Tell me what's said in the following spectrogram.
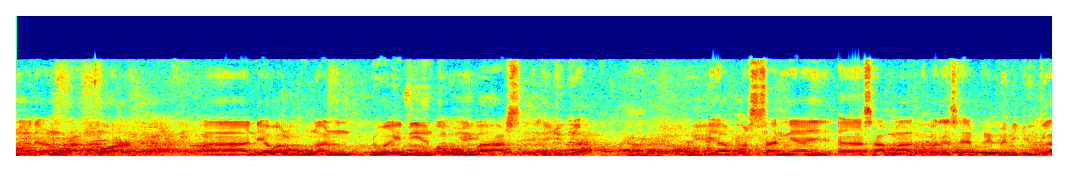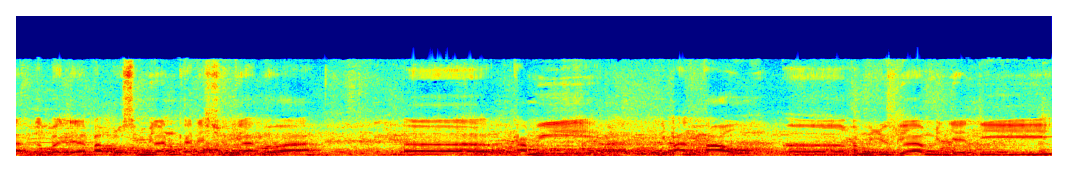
mengadakan rakor 2 ini untuk membahas itu juga. Ya pesannya uh, sama kepada saya pribadi juga kepada 49 kades juga bahwa uh, kami dipantau, uh, kami juga menjadi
